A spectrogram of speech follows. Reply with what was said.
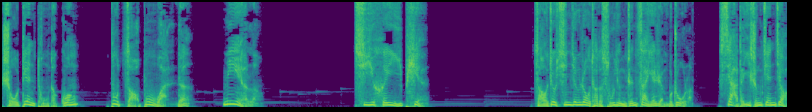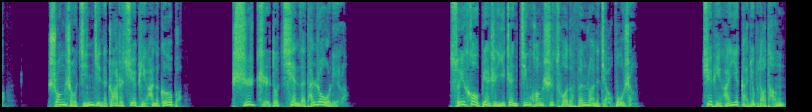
手电筒的光不早不晚的灭了，漆黑一片。早就心惊肉跳的苏应真再也忍不住了，吓得一声尖叫，双手紧紧的抓着薛品涵的胳膊，食指都嵌在他肉里了。随后便是一阵惊慌失措的纷乱的脚步声，薛品涵也感觉不到疼，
